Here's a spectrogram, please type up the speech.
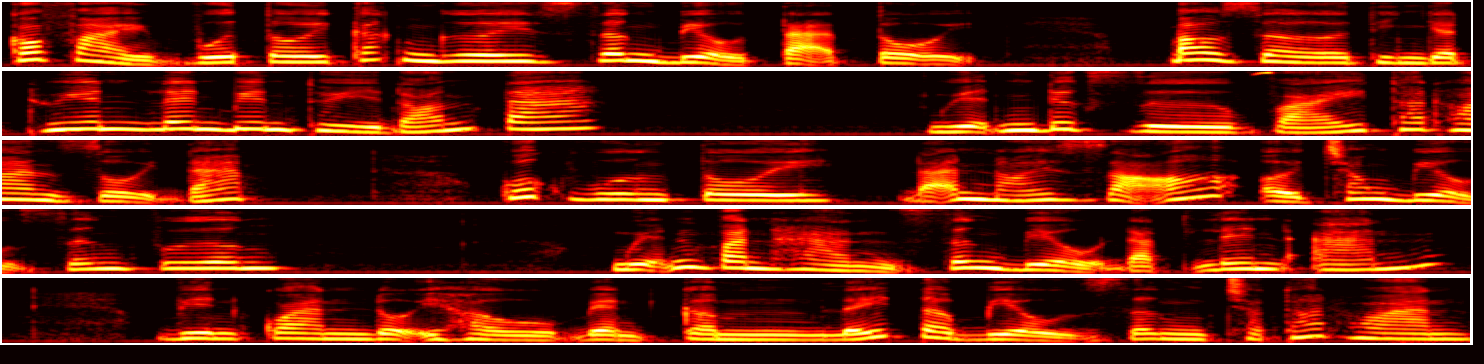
Có phải vua tôi các ngươi dâng biểu tạ tội, bao giờ thì Nhật Huyên lên biên thùy đón ta? Nguyễn Đức Dư vái Thoát Hoan rồi đáp. Quốc vương tôi đã nói rõ ở trong biểu dâng vương. Nguyễn Văn Hàn dâng biểu đặt lên án, viên quan đội hầu bèn cầm lấy tờ biểu dâng cho Thoát Hoan.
